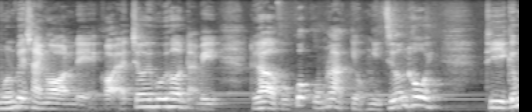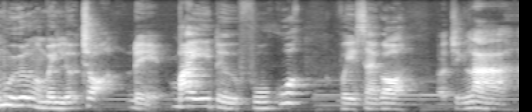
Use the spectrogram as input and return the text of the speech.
muốn về Sài Gòn để, gọi là, chơi vui hơn. Tại vì thực ra ở Phú Quốc cũng là kiểu nghỉ dưỡng thôi. Thì cái mùi hương mà mình lựa chọn để bay từ Phú Quốc về Sài Gòn, đó chính là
